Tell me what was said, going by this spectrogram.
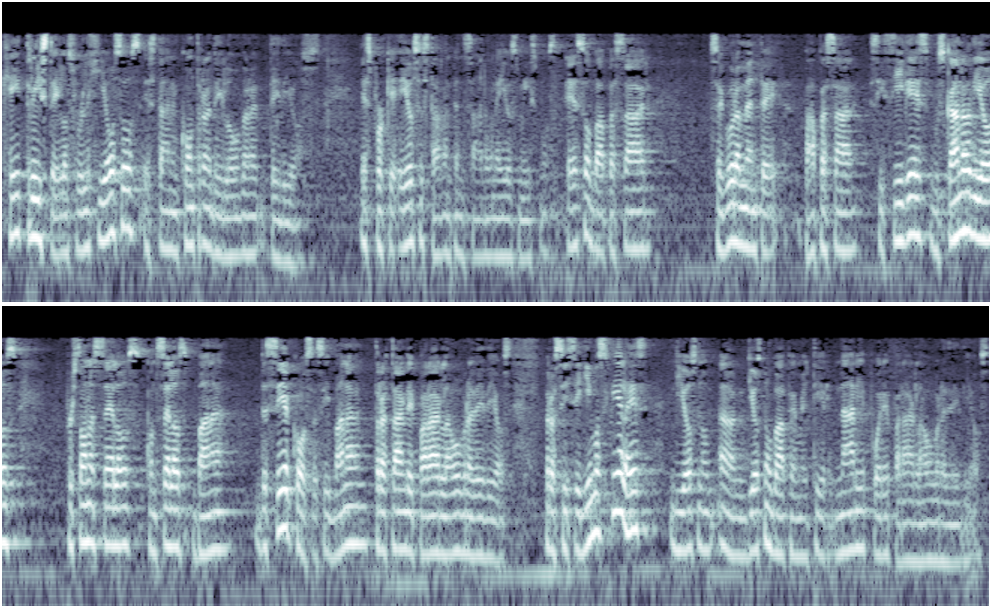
Qué triste, los religiosos están en contra de la obra de Dios. Es porque ellos estaban pensando en ellos mismos. Eso va a pasar, seguramente va a pasar. Si sigues buscando a Dios, personas celos, con celos van a decir cosas y van a tratar de parar la obra de Dios. Pero si seguimos fieles, Dios no, ah, Dios no va a permitir. Nadie puede parar la obra de Dios.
